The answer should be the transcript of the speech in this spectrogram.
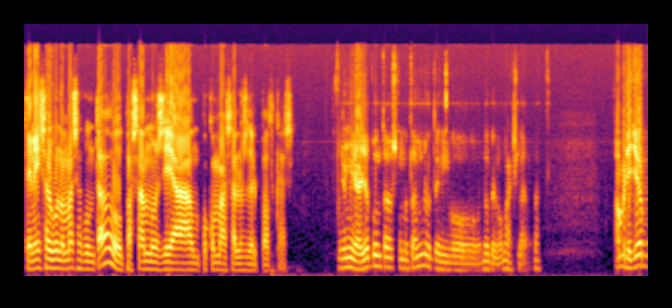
¿Tenéis alguno más apuntado o pasamos ya un poco más a los del podcast? Yo, mira, yo apuntados como tal no tengo, no tengo más, la verdad. Hombre, yo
